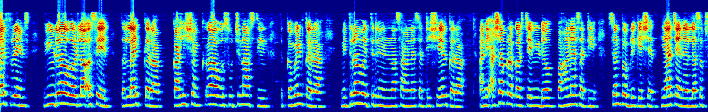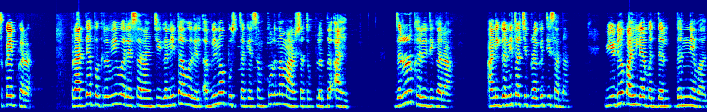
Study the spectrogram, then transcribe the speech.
हाय फ्रेंड्स व्हिडिओ आवडला असेल तर लाईक करा. काही शंका व सूचना असतील तर कमेंट करा. मित्रमैत्रिणींना सांगण्यासाठी शेअर करा. आणि अशा प्रकारचे व्हिडिओ पाहण्यासाठी सन पब्लिकेशन या चॅनलला सबस्क्राईब करा. प्राध्यापक रवी वरे सरांची गणितावरील अभिनव पुस्तके संपूर्ण महाराष्ट्रात उपलब्ध आहेत. जरूर खरेदी करा आणि गणिताची प्रगती साधा. व्हिडिओ पाहिल्याबद्दल धन्यवाद.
